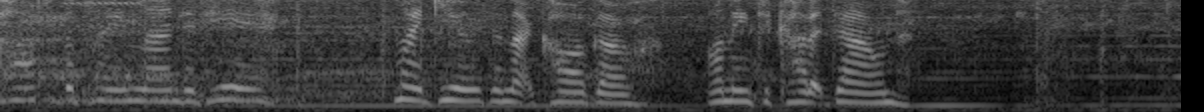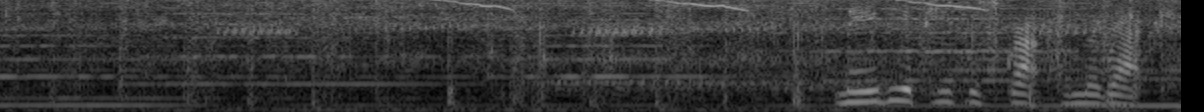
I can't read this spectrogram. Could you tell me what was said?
Part of the plane landed here. My gear is in that cargo. I'll need to cut it down. Maybe a piece of scrap from the wreck.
